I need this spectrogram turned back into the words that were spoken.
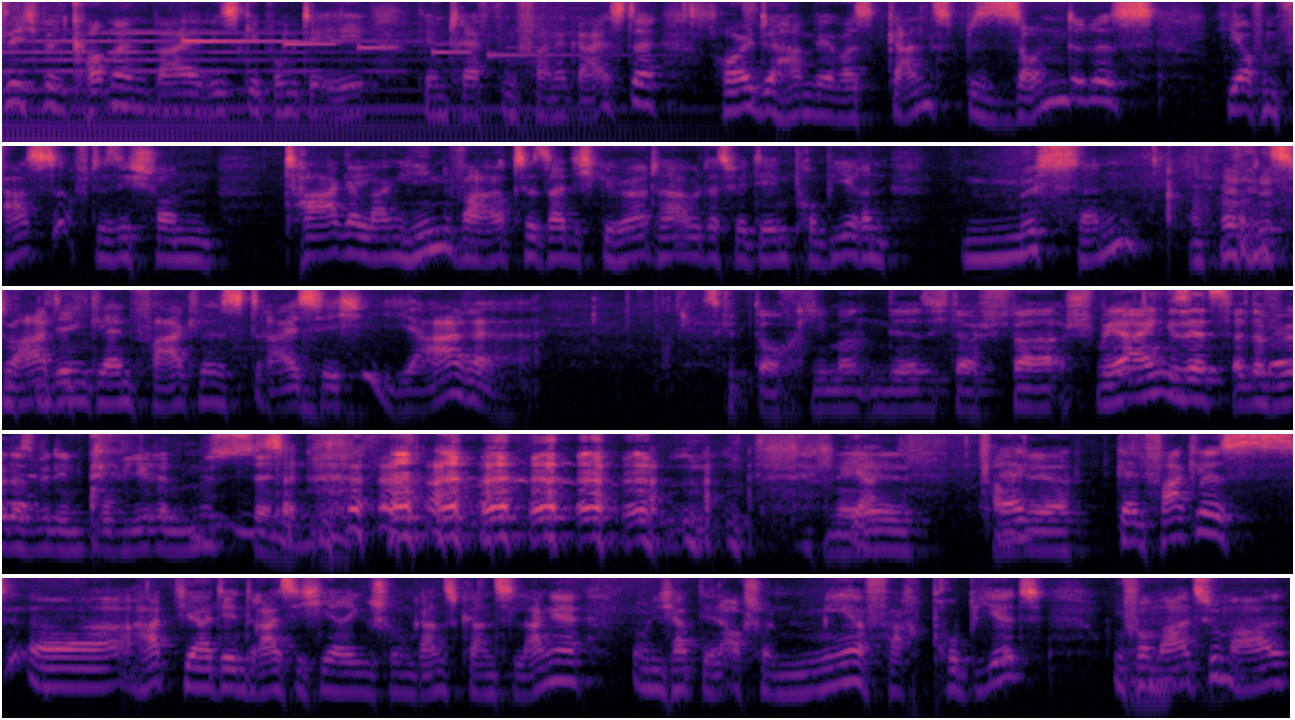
Herzlich willkommen bei whisky.de, dem Treffpunkt feiner Geister. Heute haben wir was ganz Besonderes hier auf dem Fass, auf das ich schon tagelang hinwarte, seit ich gehört habe, dass wir den probieren müssen. Und zwar den Glenn Farkless 30 Jahre. Es gibt auch jemanden, der sich da schwer eingesetzt hat dafür, dass wir den probieren müssen. nee, ja. Haben wir. Glenn Farkless äh, hat ja den 30-Jährigen schon ganz, ganz lange und ich habe den auch schon mehrfach probiert und von mhm. Mal zu Mal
